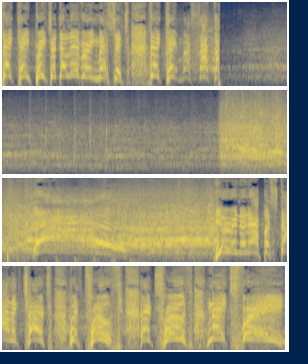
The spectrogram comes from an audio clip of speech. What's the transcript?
They can't preach a delivering message. They can't. You're in an apostolic church with truth, and truth makes free.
